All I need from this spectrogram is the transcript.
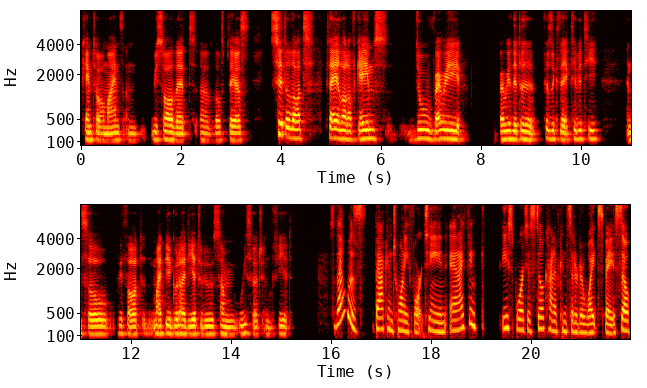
came to our minds, and we saw that uh, those players sit a lot, play a lot of games, do very, very little physical activity. And so we thought it might be a good idea to do some research in the field. So that was back in 2014. And I think esports is still kind of considered a white space. So,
